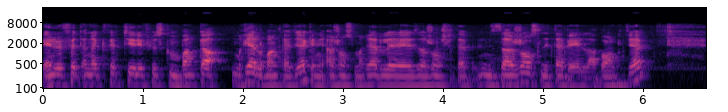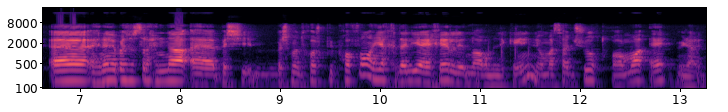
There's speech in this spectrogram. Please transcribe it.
يعني لو فيت انك كتيري فلوسكم بنكه من غير البنكه ديالك يعني اجونس من غير لي زاجونس ليزاجونس اللي تابعين لا بنك ديالك آه هنايا باش نشرح لنا آه باش باش ما ندخلش بلو بروفون هي خدا ليا غير لي نورم اللي كاينين اللي هما 7 جور 3 mois et 1 année.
